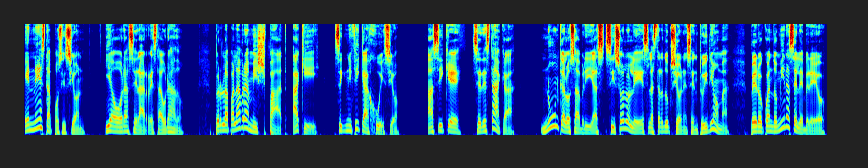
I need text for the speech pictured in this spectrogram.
en esta posición y ahora será restaurado. Pero la palabra mishpat aquí significa juicio. Así que se destaca Nunca lo sabrías si solo lees las traducciones en tu idioma, pero cuando miras el hebreo,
